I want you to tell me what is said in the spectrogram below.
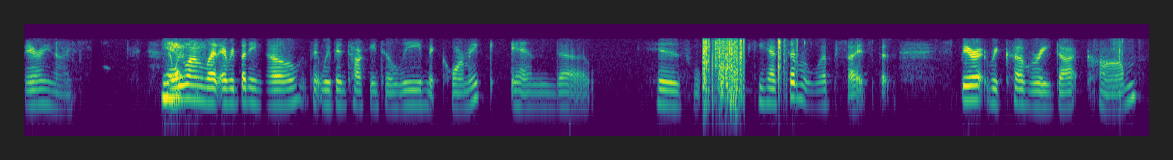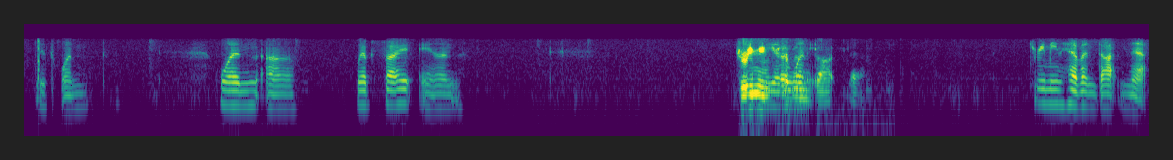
Very nice. Yeah. And we want to let everybody know that we've been talking to Lee McCormick, and uh, his he has several websites, but spiritrecovery.com is one one uh, website, and The other one- DreamingHeaven.net. dreamingheaven.net.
